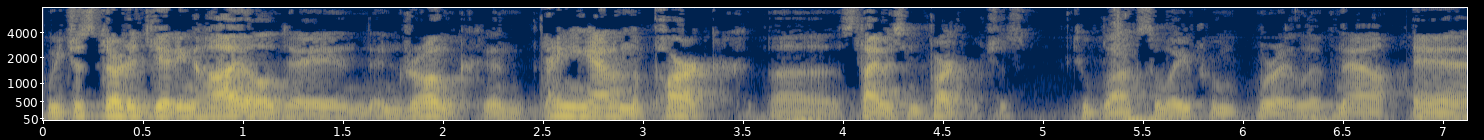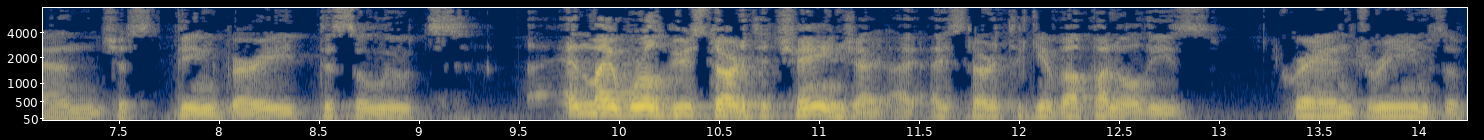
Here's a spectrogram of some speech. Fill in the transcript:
we just started getting high all day and, and drunk and hanging out in the park, uh, Stuyvesant Park, which is two blocks away from where I live now, and just being very dissolute. And my worldview started to change. I, I, I started to give up on all these grand dreams of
